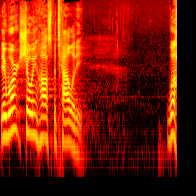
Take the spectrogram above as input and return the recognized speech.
they weren't showing hospitality. Well,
